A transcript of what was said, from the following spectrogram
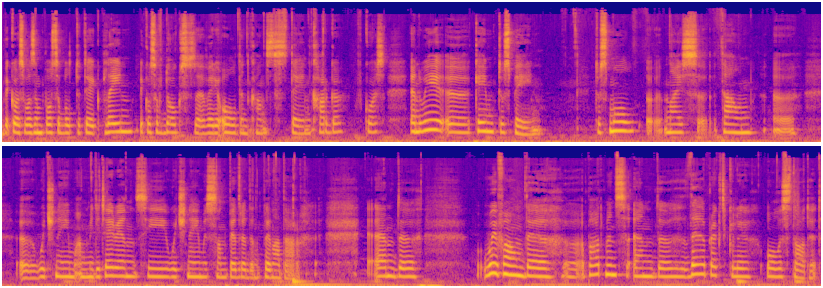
because it was impossible to take plane because of dogs. They're very old and can't stay in cargo, of course. And we uh, came to Spain, to small, uh, nice uh, town uh, uh, which name on Mediterranean Sea, which name is San Pedro del Pinatar. And uh, we found the uh, apartments, and uh, there practically all started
